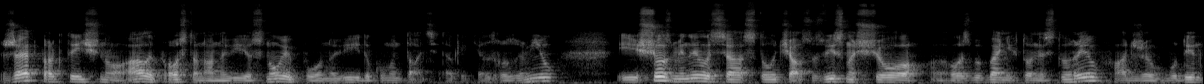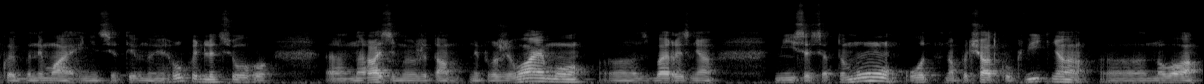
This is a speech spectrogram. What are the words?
ЖЕТ практично, але просто на новій основі по новій документації, так як я зрозумів. І що змінилося з того часу? Звісно, що ОСББ ніхто не створив, адже в будинку якби немає ініціативної групи для цього. Е, Наразі ми вже там не проживаємо е, з березня місяця. Тому от на початку квітня е, нова,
